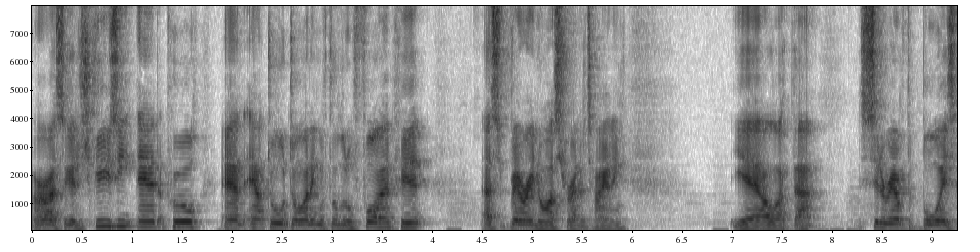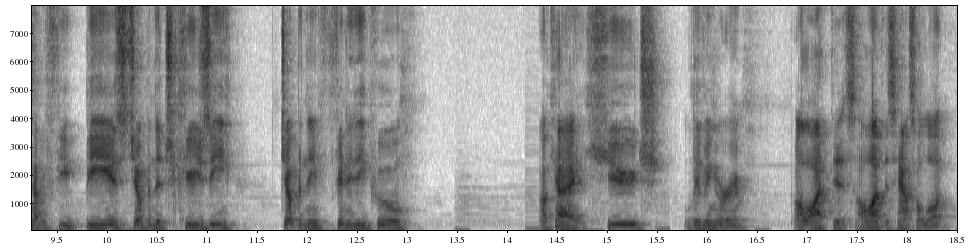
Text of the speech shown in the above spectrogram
All right, so got a jacuzzi and a pool and outdoor dining with a little fire pit. That's very nice for entertaining. Yeah, I like that. Sit around with the boys, have a few beers, jump in the jacuzzi, jump in the infinity pool. Okay, huge living room. I like this. I like this house a lot.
